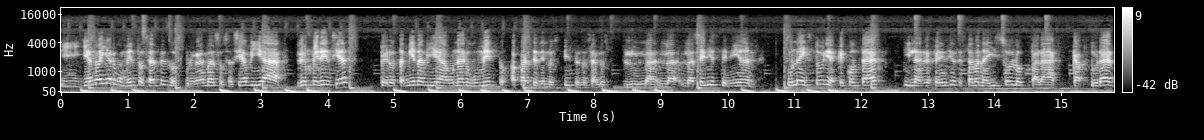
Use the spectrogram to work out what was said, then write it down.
y ya no hay argumentos. Antes los programas, o sea, sí había referencias, pero también había un argumento, aparte de los chistes, o sea, los, las series tenían una historia que contar y las referencias estaban ahí solo para capturar.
